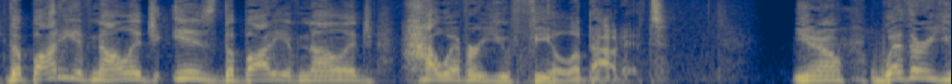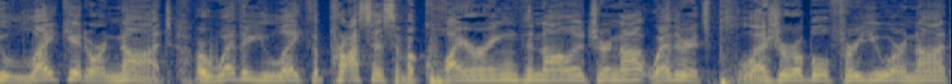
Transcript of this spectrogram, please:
the body of knowledge is the body of knowledge however you feel about it. You know, whether you like it or not, or whether you like the process of acquiring the knowledge or not, whether it's pleasurable for you or not,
